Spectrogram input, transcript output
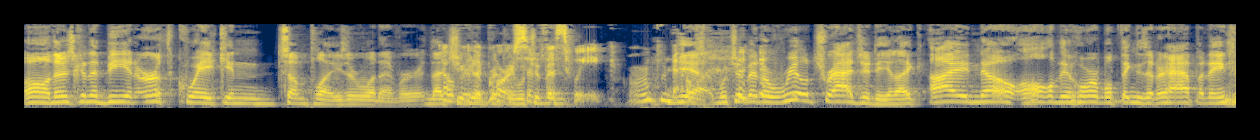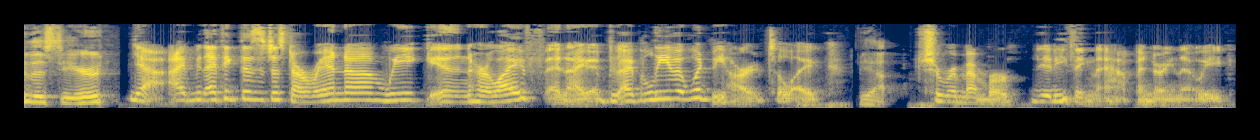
oh, there's going to be an earthquake in some place or whatever that you Over the could course which of have this week. No. Yeah, which would have been a real tragedy. Like I know all the horrible things that are happening this year. Yeah, I mean, I think this is just a random week in her life, and I I believe it would be hard to like Yeah. to remember anything that happened during that week.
